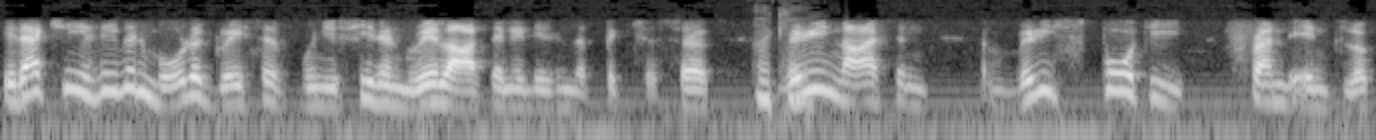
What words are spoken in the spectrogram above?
it actually is even more aggressive when you see it in real life than it is in the picture. So Okay. very nice and very sporty front end look.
